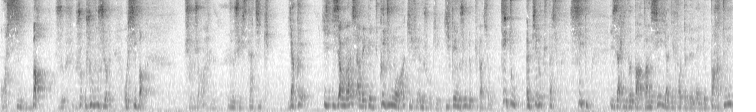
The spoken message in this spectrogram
Aussi bas Je, vous jure, aussi bas. Je vous jure, le jeu est statique. Il y a que. Ils avancent avec que du Mora qui fait un jeu au pied, qui fait un jeu d'occupation. C'est tout, un pied d'occupation, c'est tout. Ils n'arrivent pas à avancer, il y a des fautes de main de partout.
